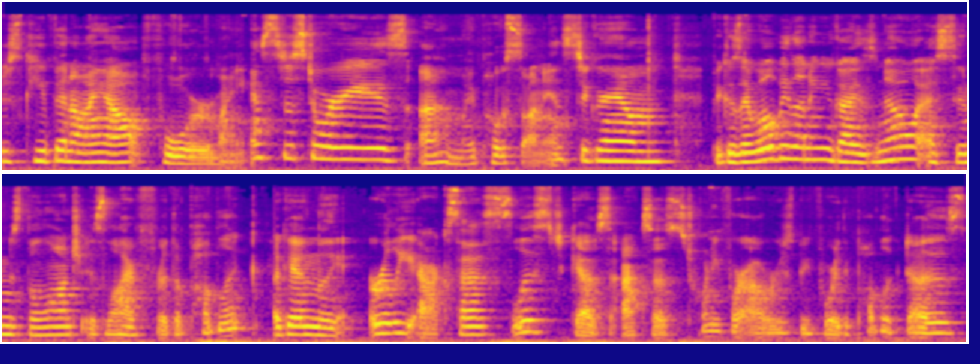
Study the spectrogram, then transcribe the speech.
just keep an eye out for my Insta stories, um, my posts on Instagram, because I will be letting you guys know as soon as the launch is live for the public. Again, the early access list gets access 24 hours before the public does.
